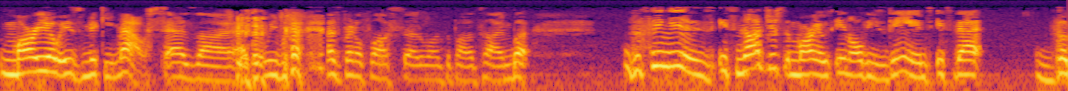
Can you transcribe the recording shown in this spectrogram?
Mario is Mickey Mouse, as uh, I believe as Brendan Floss said once upon a time. But the thing is, it's not just that Mario's in all these games. It's that the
